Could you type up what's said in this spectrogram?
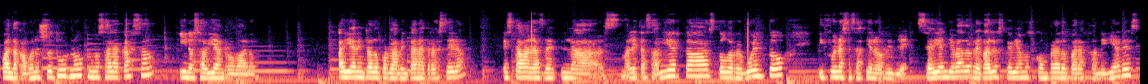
cuando acabó nuestro turno, fuimos a la casa y nos habían robado. Habían entrado por la ventana trasera, estaban las, las maletas abiertas, todo revuelto y fue una sensación horrible. Se habían llevado regalos que habíamos comprado para familiares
